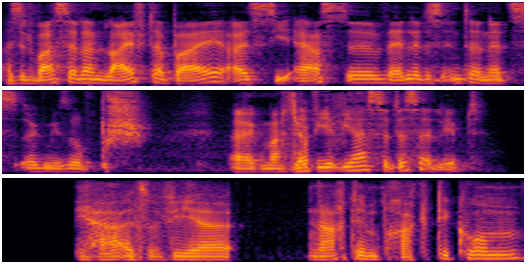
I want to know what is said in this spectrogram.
Also du warst ja dann live dabei, als die erste Welle des Internets irgendwie so psch, äh, gemacht hat. Wie, wie hast du das erlebt? Ja, also wir nach dem Praktikum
